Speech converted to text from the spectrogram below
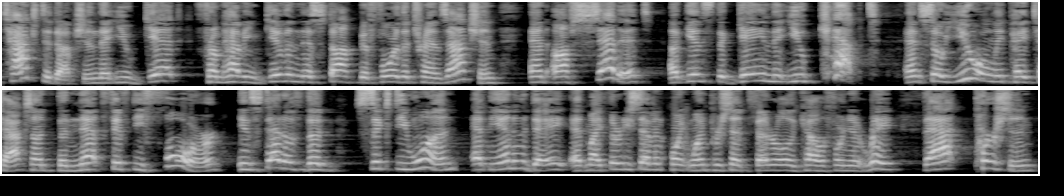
tax deduction that you get from having given this stock before the transaction and offset it against the gain that you kept. And so you only pay tax on the net 54 instead of the 61 at the end of the day at my 37.1% federal and California rate, that person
